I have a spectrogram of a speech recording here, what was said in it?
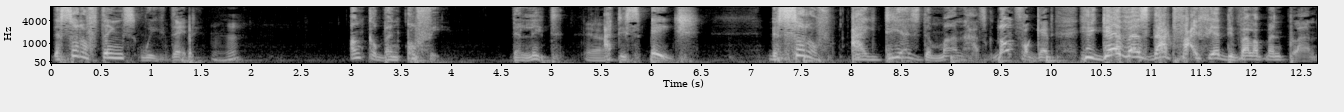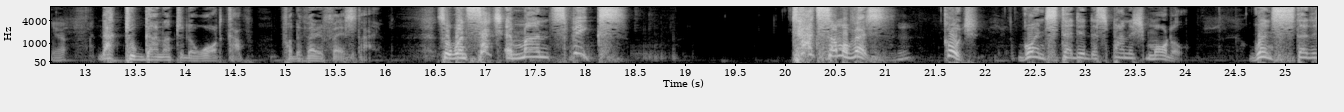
the sort of things we did, mm-hmm. Uncle Ben Koufie, the late, Yeah. at his age, the sort of ideas the man has. Don't forget, he gave us that five year development plan that took Ghana to the World Cup for the very first time. So when such a man speaks, tag some of us, coach, go and study the Spanish model, go and study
